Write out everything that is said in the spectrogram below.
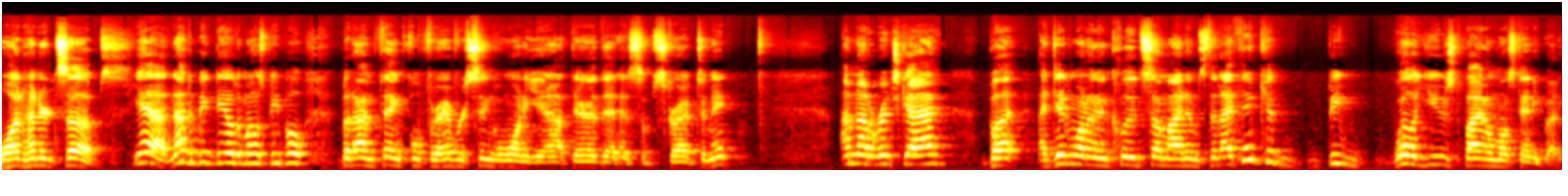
100 subs. Yeah, not a big deal to most people, but I'm thankful for every single one of you out there that has subscribed to me. I'm not a rich guy, but I did want to include some items that I think could be well used by almost anybody.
